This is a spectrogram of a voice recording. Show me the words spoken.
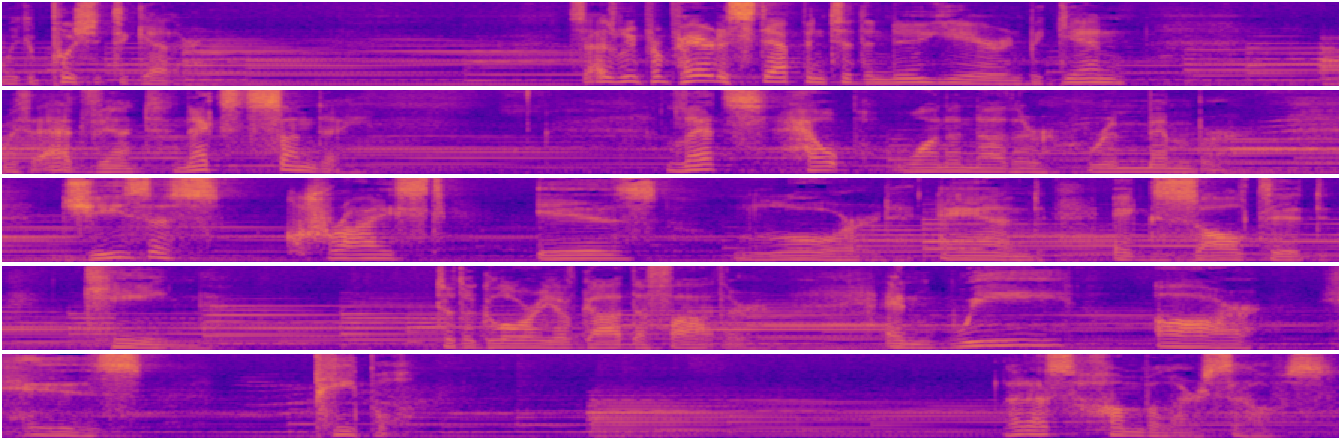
We can push it together. So, as we prepare to step into the new year and begin with Advent next Sunday, let's help one another remember Jesus Christ is Lord and exalted King to the glory of God the Father. And we are His people. Let us humble ourselves,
